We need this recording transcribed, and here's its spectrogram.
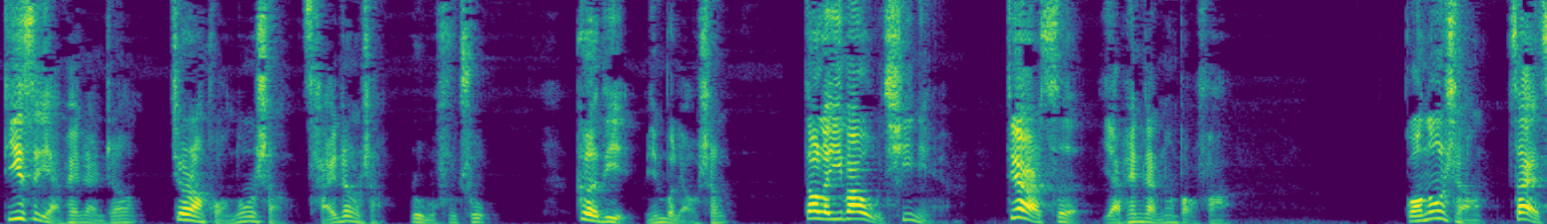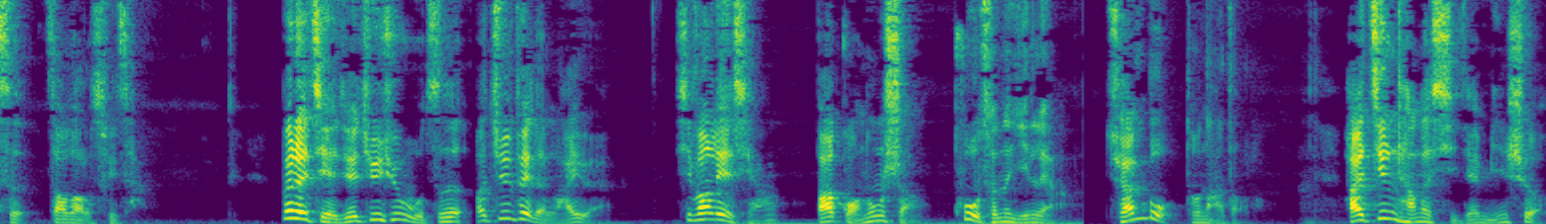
第一次鸦片战争就让广东省财政上入不敷出，各地民不聊生。到了一八五七年，第二次鸦片战争爆发。广东省再次遭到了摧残。为了解决军需物资和军费的来源，西方列强把广东省库存的银两全部都拿走了，还经常的洗劫民舍，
